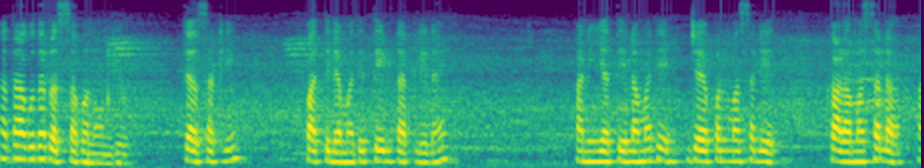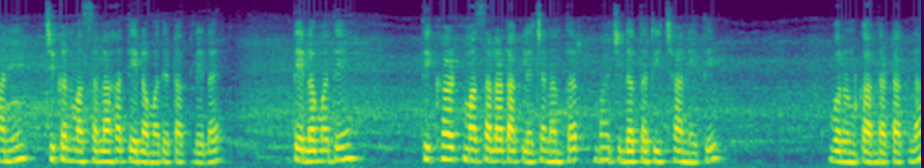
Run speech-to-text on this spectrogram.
आता अगोदर रस्सा बनवून घेऊ. त्यासाठी पातेल्यामध्ये तेल टाकलेलं आहे. आणि या तेलामध्ये जे आपण मसाले आहेत काळा मसाला आणि चिकन मसाला हा तेलामध्ये टाकलेला आहे. तेलामध्ये तिखट मसाला टाकल्याच्या नंतर भाजीला तरी छान येते. वरून कांदा टाकला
